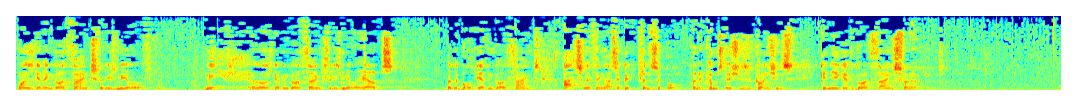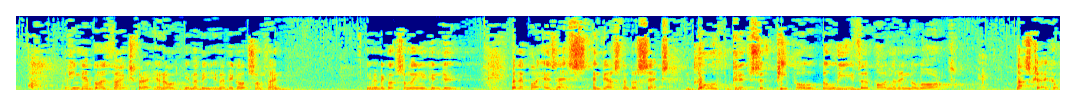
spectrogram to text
One's giving God thanks for his meal of meat, and another's giving God thanks for his meal of herbs. But they're both giving God thanks. I actually think that's a good principle when it comes to issues of conscience. Can you give God thanks for it? If you can give God thanks for it, you know, you maybe you maybe got something. You maybe got something you can do. But the point is this, in verse number six, both groups of people believe they're honouring the Lord. That's critical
